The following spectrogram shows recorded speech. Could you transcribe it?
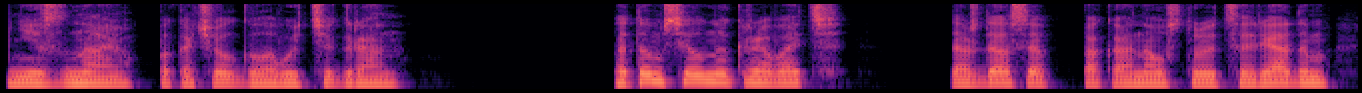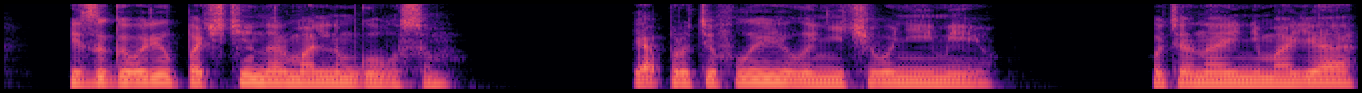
«Не знаю», — покачал головой Тигран. Потом сел на кровать, дождался, пока она устроится рядом, и заговорил почти нормальным голосом. «Я против Лейлы ничего не имею. Хоть она и не моя,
